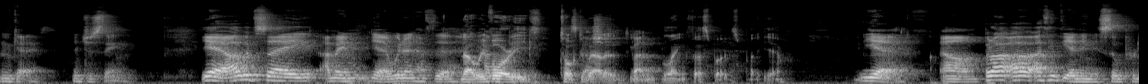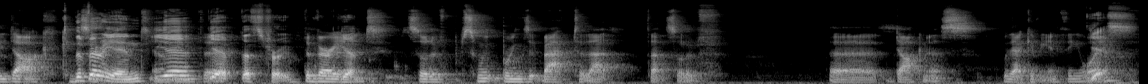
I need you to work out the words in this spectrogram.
Okay. Interesting. Yeah, I would say. I mean, yeah, we don't have to. No, we've already talked about it but length, I suppose. But yeah, yeah. Um, but I, I, I think the ending is still pretty dark. the very end. considering, Yeah, um, the- yeah, that's true. The very Yeah. end sort of sw- brings it back to that that sort of uh, darkness without giving anything away. Yes.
